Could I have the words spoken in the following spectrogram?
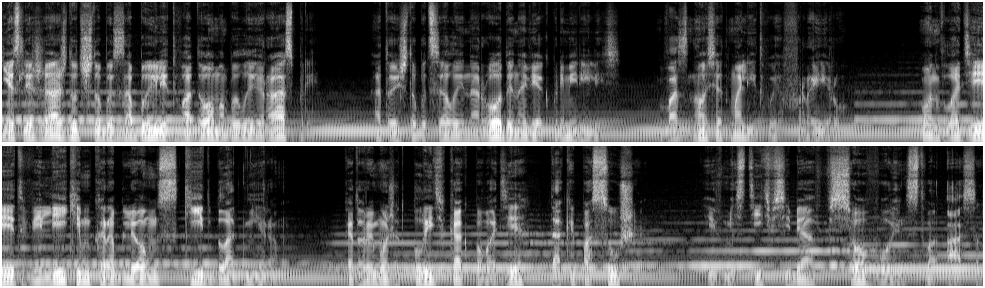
если жаждут, чтобы забыли два дома былые распри, а то и чтобы целые народы навек примирились, возносят молитвы Фрейру. Он владеет великим кораблем Скид Бладниром, который может плыть как по воде, так и по суше и вместить в себя все воинство асов.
